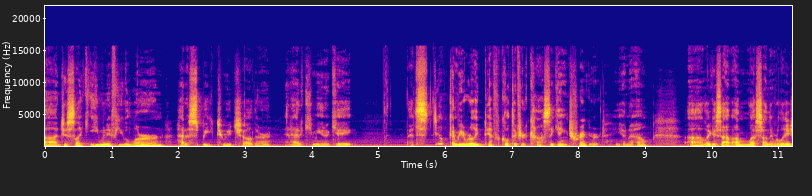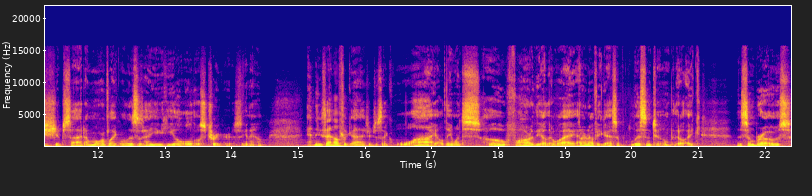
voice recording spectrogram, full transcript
Uh, just like even if you learn how to speak to each other and how to communicate, that's still to be really difficult if you're constantly getting triggered, you know? Uh, like I said, I'm less on the relationship side. I'm more of like, well, this is how you heal all those triggers, you know? And these alpha guys are just like wild. They went so far the other way. I don't know if you guys have listened to them, but they're like, listen, bros,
